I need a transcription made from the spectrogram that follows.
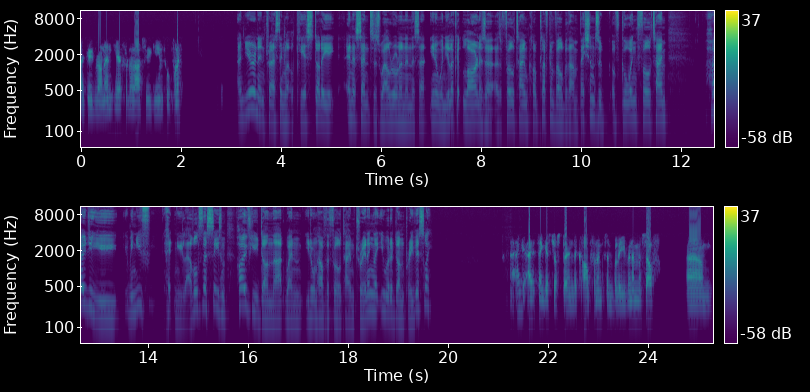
a good run in here for the last few games, hopefully. And you're an interesting little case study in a sense as well, Ronan. In the you know when you look at Larne as a as a full time club, Cliftonville with ambitions of, of going full time. How do you? I mean, you've hit new levels this season. How have you done that when you don't have the full time training that you would have done previously? I, I think it's just down to confidence and believing in myself. Um,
